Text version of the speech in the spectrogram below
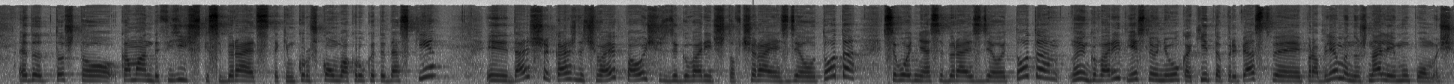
– это то, что команда физически собирается таким кружком вокруг этой доски, и дальше каждый человек по очереди говорит, что вчера я сделал то-то, сегодня я собираюсь сделать то-то, ну и говорит, есть ли у него какие-то препятствия и проблемы, нужна ли ему помощь.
